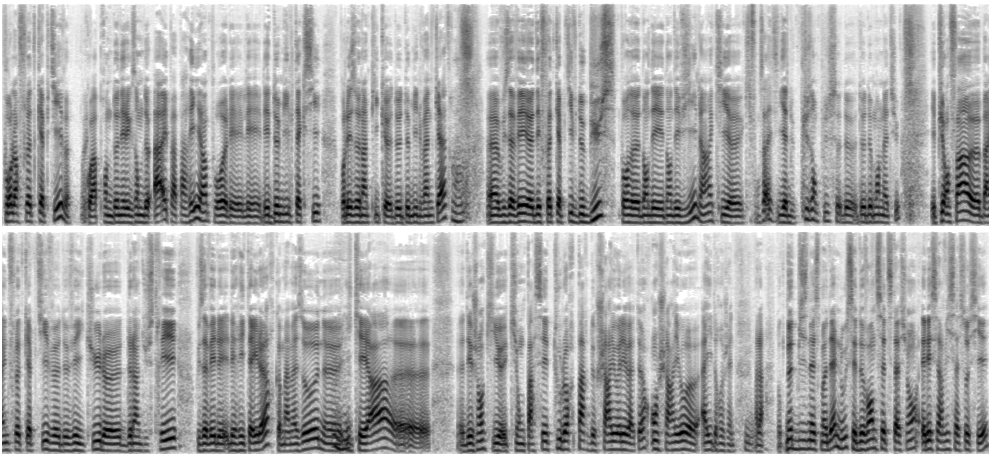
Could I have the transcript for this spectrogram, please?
pour leur flotte captive. Donc on va prendre donner l'exemple de Hype à Paris hein, pour les, les, les, 2000 taxis pour les Olympiques de 2024. vous avez des flottes captives de bus pour dans des dans des villes hein, qui qui font ça. Il y a de plus en plus de, de demandes là-dessus. Et puis enfin, bah, une flotte captive de véhicules euh, de l'industrie. Vous avez les, retailers comme Amazon, euh, mhm. Ikea, euh, des gens qui, qui, ont passé tout leur parc de chariots élévateurs en chariots à hydrogène. Voilà. Donc notre business model, nous, c'est de vendre cette station et les services associés.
